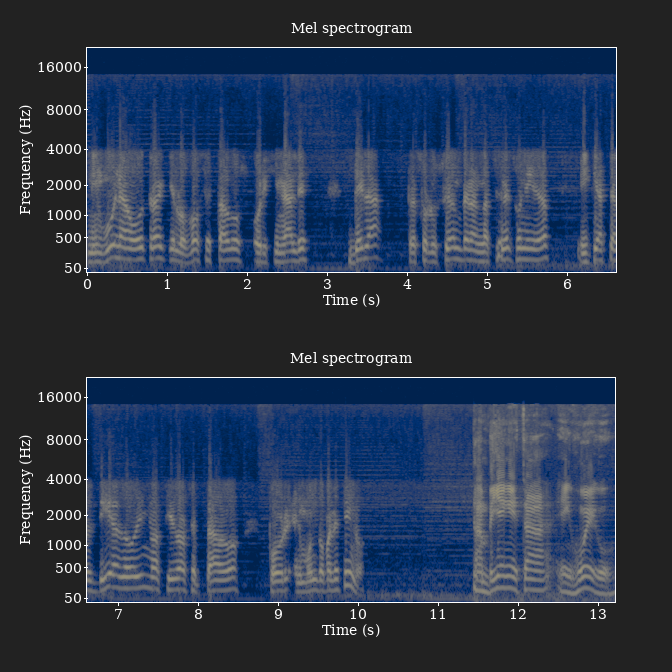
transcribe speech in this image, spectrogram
ninguna otra que los dos estados originales de la resolución de las Naciones Unidas y que hasta el día de hoy no ha sido aceptado por el mundo palestino. También está en juego,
